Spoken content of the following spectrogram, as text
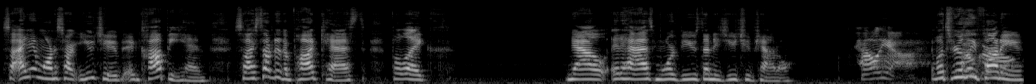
So I didn't want to start YouTube and copy him. So I started a podcast. But like now it has more views than his YouTube channel. Hell yeah. What's really funny,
